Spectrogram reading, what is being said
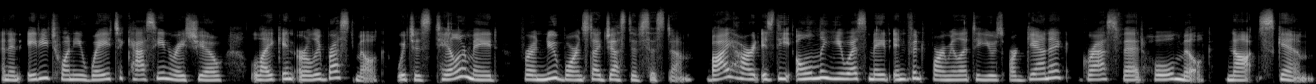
and an 80 20 whey to casein ratio, like in early breast milk, which is tailor made for a newborn's digestive system. ByHeart is the only US made infant formula to use organic, grass fed whole milk, not skim.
